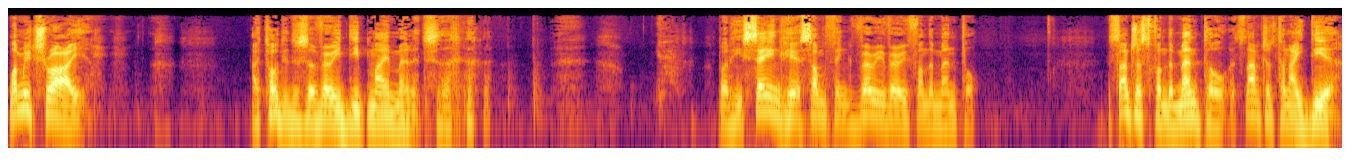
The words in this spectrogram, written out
Let me try. I told you this is a very deep mind minute. but he's saying here something very, very fundamental. It's not just fundamental, it's not just an idea.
